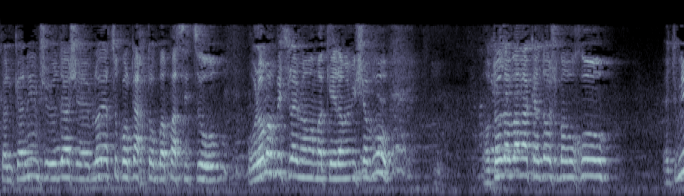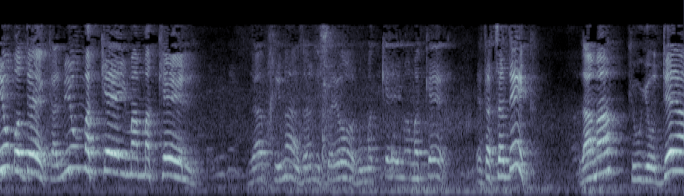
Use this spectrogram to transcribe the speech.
קנקנים שהוא יודע שהם לא יצאו כל כך טוב בפס ייצור, הוא לא מרביץ להם עם המקל, הם יישברו. אותו דבר הקדוש ברוך הוא, את מי הוא בודק? על מי הוא מכה עם המקל? זה הבחינה, זה הניסיון, הוא מכה עם המקל. את הצדיק. למה? כי הוא יודע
